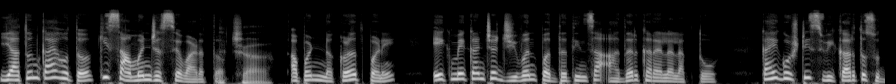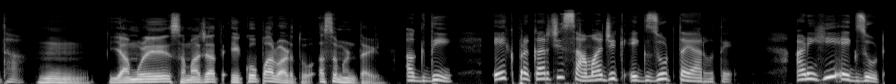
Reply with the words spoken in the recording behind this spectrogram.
यातून काय होतं की सामंजस्य वाढतं. अच्छा. आपण नकळतपणे एकमेकांच्या जीवन पद्धतींचा आदर करायला लागतो. काही गोष्टी स्वीकारतो सुद्धा. हम्म. यामुळे समाजात एकोपा वाढतो असं म्हणता येईल. अगदी. एक प्रकारची सामाजिक एकजूट तयार होते. आणि ही एकजूट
